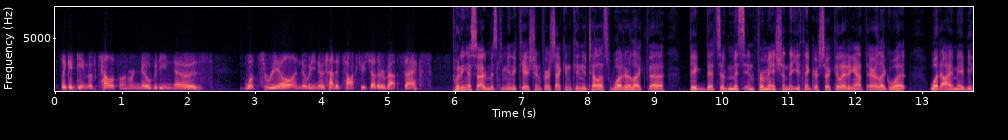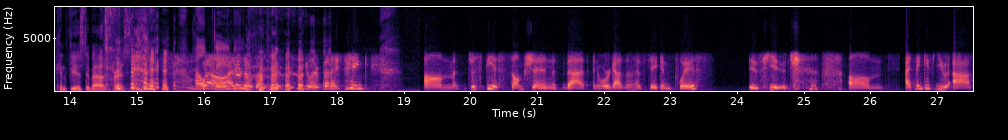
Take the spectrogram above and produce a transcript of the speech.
it's like a game of telephone where nobody knows what's real and nobody knows how to talk to each other about sex. Putting aside miscommunication for a second, can you tell us what are like the big bits of misinformation that you think are circulating out there? Like what what I may be confused about, for instance? Help well, David. I don't know about you in particular, but I think um, just the assumption that an orgasm has taken place is huge. um, I think if you asked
